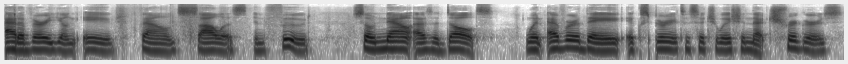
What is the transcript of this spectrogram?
at a very young age, found solace in food. So now, as adults, whenever they experience a situation that triggers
